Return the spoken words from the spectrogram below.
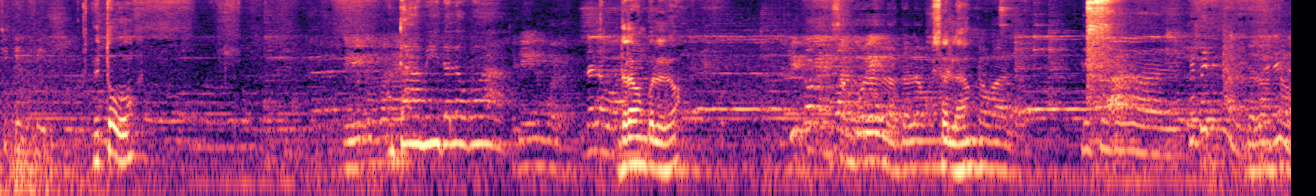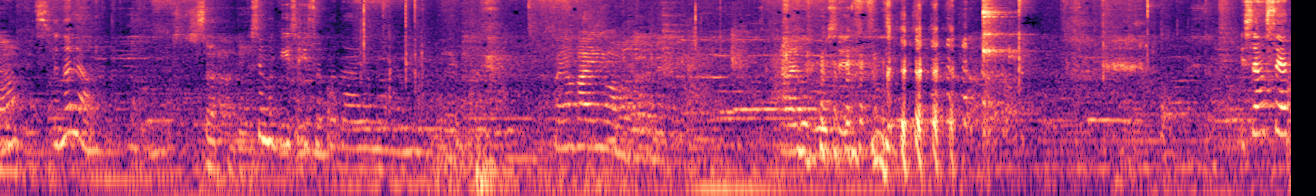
chicken finger. Ito, oh. Ang dami, dalawa. Dalawang bulalo. Isang bulalo, dalawang Isa lang. kawali. Dito bawal. Eh, pwede na. Dalawang Pwede na. kawali. Ito na lang. Saturday. Kasi mag-isa-isa pa tayo ng. Kaya kaya nyo ang buhay. Kaya hubusin. Isang set,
